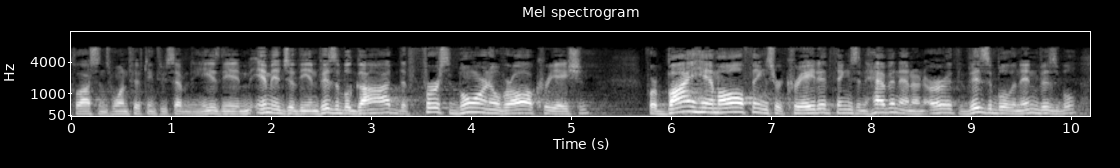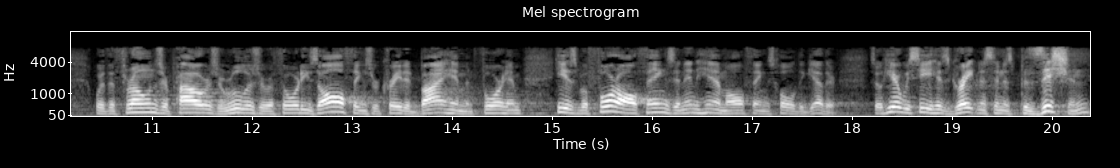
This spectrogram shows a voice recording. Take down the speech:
Colossians 1 15 through 17. He is the image of the invisible God, the firstborn over all creation. For by him all things were created, things in heaven and on earth, visible and invisible, whether thrones or powers or rulers or authorities, all things were created by him and for him. He is before all things, and in him all things hold together. So here we see his greatness in his position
